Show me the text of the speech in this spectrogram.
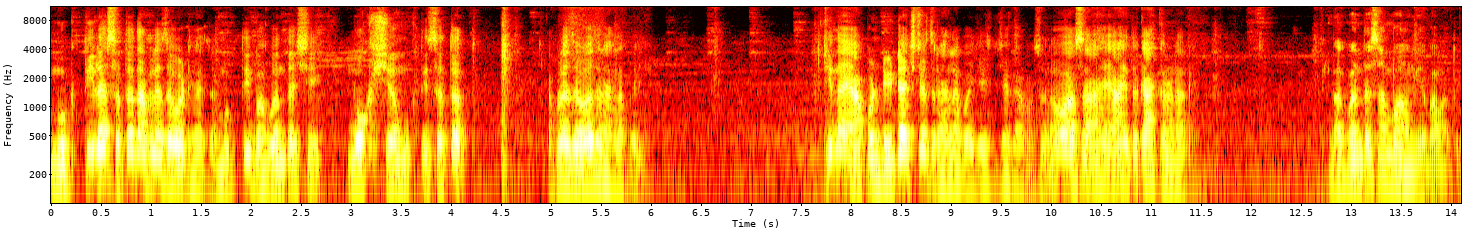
मुक्तीला सतत आपल्या जवळ ठेवायचं. मुक्ती भगवंताशी मोक्ष मुक्ती सतत आपल्या जवळच राहायला पाहिजे. की नाही आपण डिटॅचडच राहायला पाहिजे जगापासून. हो असं आहे आहे तर काय करणार आहे? भगवंत सांभाळून घे बाबा तू.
